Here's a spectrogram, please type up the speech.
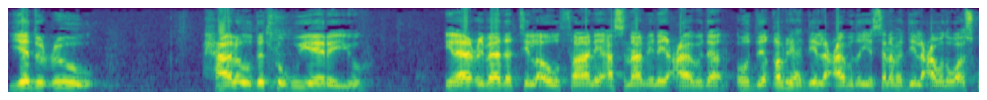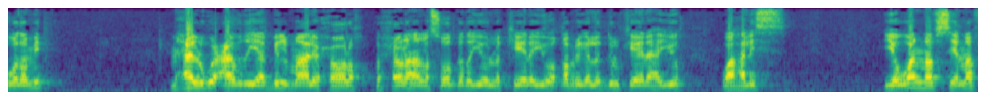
yadcuu xaalo uu dadka ugu yeerayo ilaa cibaadati al awthaani asnaam inay caabudaan. Oo dee qabri haddii la caabudo iyo sanab haddii la caabudo waa isku wada mid. Maxaa lagu caabudayaa bil maali xoolo oo xoolahan la soo gadayo oo la keenayo oo qabriga la dul keenahayo waa halis. Iyo wa nafsi naf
